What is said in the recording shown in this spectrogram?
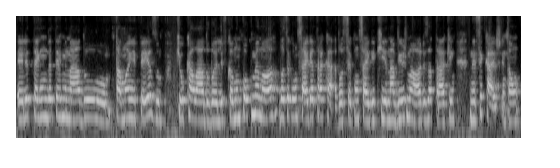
ele tem um determinado tamanho e peso que o calado, ele ficando um pouco menor, você consegue atracar, você consegue que navios maiores atraquem nesse cais. Então,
